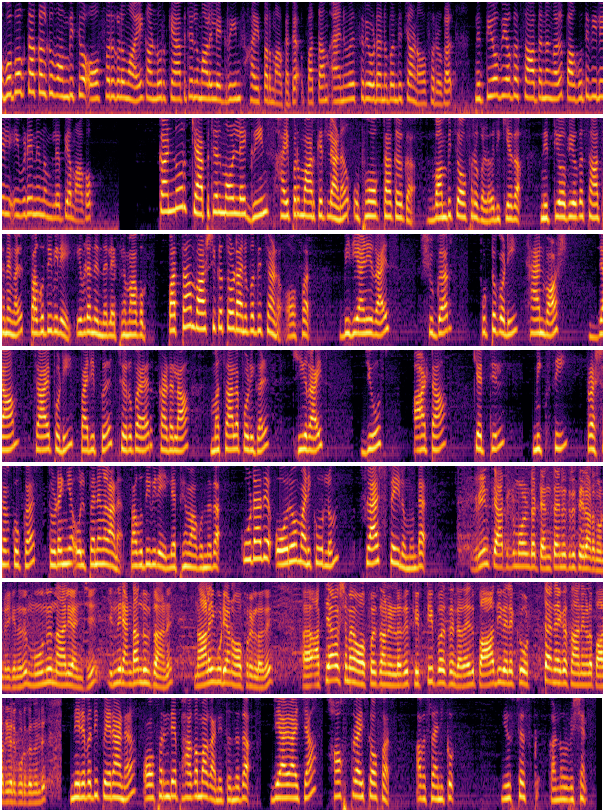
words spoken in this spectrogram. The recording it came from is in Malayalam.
ഉപഭോക്താക്കൾക്ക് വമ്പിച്ച ഓഫറുകളുമായി കണ്ണൂർ ക്യാപിറ്റൽ മാളിലെ ഗ്രീൻസ് ഹൈപ്പർ മാർക്കറ്റ്. പത്താം ആനിവേഴ്സറിയോടനുബന്ധിച്ചാണ് ഓഫറുകൾ. നിത്യോപയോഗ സാധനങ്ങൾ പകുതി വിലയിൽ ഇവിടെ നിന്നും ലഭ്യമാകും. കണ്ണൂർ ക്യാപിറ്റൽ മാളിലെ ഗ്രീൻസ് ഹൈപ്പർ മാർക്കറ്റിലാണ് ഉപഭോക്താക്കൾക്ക് വമ്പിച്ച ഓഫറുകൾ ഒരുക്കിയത്. നിത്യോപയോഗ സാധനങ്ങൾ പകുതി വിലയിൽ ഇവിടെ നിന്ന് ലഭ്യമാകും. പത്താം വാർഷികത്തോടനുബന്ധിച്ചാണ് ഓഫർ. ബിരിയാണി റൈസ് ഷുഗർ പുട്ടുപൊടി ഹാൻഡ് വാഷ് ജാം ചായപ്പൊടി പരിപ്പ് ചെറുപയർ കടല മസാലപ്പൊടികൾ ghee rice juice atta kettle mixie pressure cooker തുടങ്ങിയ ഉൽപ്പന്നങ്ങളാണ് പകുതി വിലയിൽ ലഭ്യമാകുന്നത്. കൂടാതെ ഓരോ മണിക്കൂറിലും ഫ്ലാഷ് സെയിലും ഉണ്ട് ഗ്രീൻസ് ക്യാപിറ്റൽ മോളിന്റെ ടെൻത്ത് ആനിവേഴ്സറി സെയിൽ നടന്നുകൊണ്ടിരിക്കുന്നത് മൂന്ന് നാല് അഞ്ച്. ഇന്ന് രണ്ടാം ദിവസമാണ്. നാളെയും കൂടിയാണ് ഓഫർ ഉള്ളത്. അത്യാകർഷമായ ഓഫേഴ്സ് ആണ് ഉള്ളത്. ഫിഫ്റ്റി പെർസെന്റ് അതായത് പാതി വിലക്ക് ഒട്ടനേക സാധനങ്ങൾ പാതി വില കൊടുക്കുന്നുണ്ട്. നിരവധി പേരാണ് ഓഫറിന്റെ ഭാഗമാകാൻ എത്തുന്നത്. വ്യാഴാഴ്ച ഹാഫ് പ്രൈസ് ഓഫർ അവസാനിക്കും. News desk Kannur Vision.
